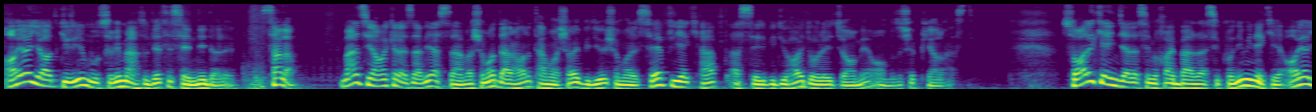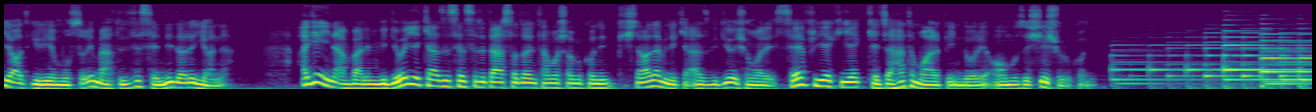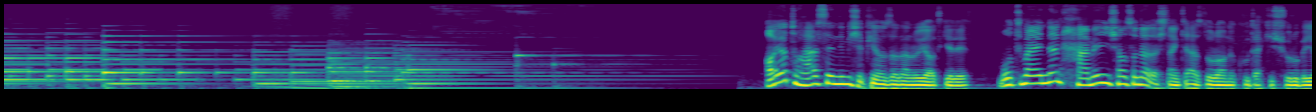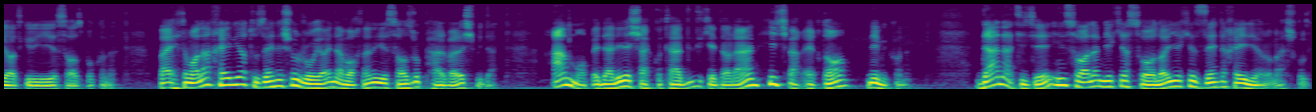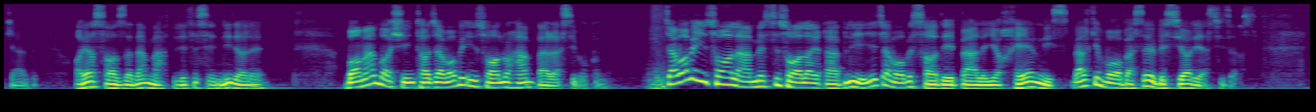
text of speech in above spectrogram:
آیا یادگیری موسیقی محدودیت سنی داره؟ سلام من سیامک رضوی هستم و شما در حال تماشای ویدیو شماره 017 از سری ویدیوهای دوره جامعه آموزش پیانو هستید. سوالی که این جلسه می‌خوایم بررسی کنیم اینه که آیا یادگیری موسیقی محدودیت سنی داره یا نه؟ اگه این اولین ویدیو یکی از این سلسله درس دارین تماشا می‌کنید پیشنهادم اینه که از ویدیو شماره 011 که جهت معرفی این دوره آموزشی شروع کنید. آیا تو هر سنی میشه پیانو زدن رو یاد گرفت مطمئنا همه این شانس رو نداشتن که از دوران کودکی شروع به یادگیری یه ساز بکنن و احتمالا خیلی ها تو ذهنشون رویای نواختن یه ساز رو پرورش میدن اما به دلیل شک و تردیدی که دارن هیچ وقت اقدام نمی‌کنن. در نتیجه این سوالم یکی از سوالاییه که ذهن خیلی رو مشغول کرده. آیا ساز زدن محدودیت سنی داره؟ با من باشین تا جواب این سوال رو هم بررسی بکنیم. جواب این سوال هم مثل سوالهای قبلی یه جواب ساده بله یا خیر نیست بلکه وابسته به بسیاری از چیزاست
